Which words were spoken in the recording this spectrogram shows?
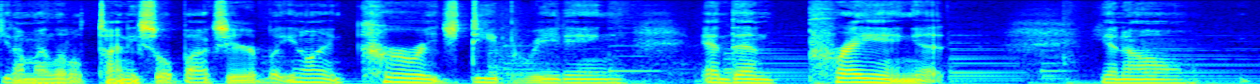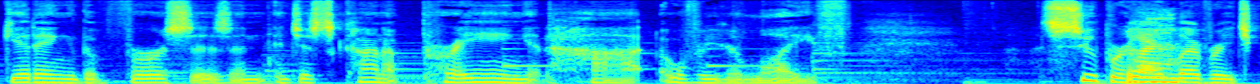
you know, my little tiny soapbox here, but, you know, I encourage deep reading and then praying it, you know, getting the verses and, and just kind of praying it hot over your life. Super yeah. high leverage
